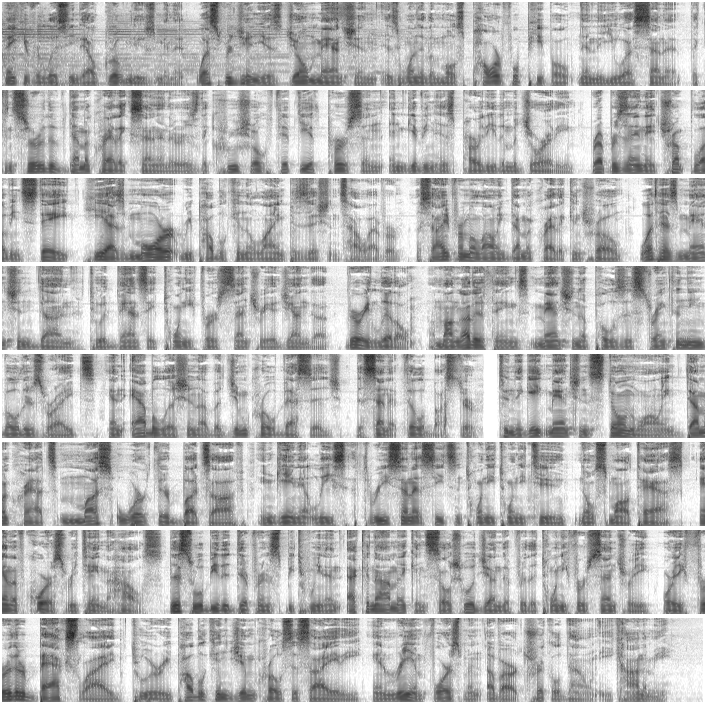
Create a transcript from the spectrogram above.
Thank you for listening to Elk Grove News Minute. West Virginia's Joe Manchin is one of the most powerful people in the U.S. Senate. The conservative Democratic senator is the crucial 50th person in giving his party the majority. Representing a Trump loving state, he has more Republican aligned positions, however. Aside from allowing Democratic control, what has Manchin done to advance a 21st century agenda? Very little. Among other things, Manchin opposes strengthening voters' rights and abolition of a Jim Crow vestige, the Senate filibuster. To negate Manchin's stonewalling, Democrats must work their butts off and gain at least three Senate seats in 2022, no small task, and of course retain the House. This will be the difference between an economic and social agenda for the 21st century or a further backslide to a Republican Jim Crow society and reinforcement of our trickle down economy.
